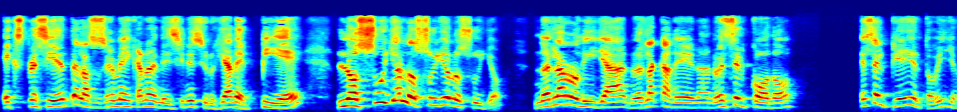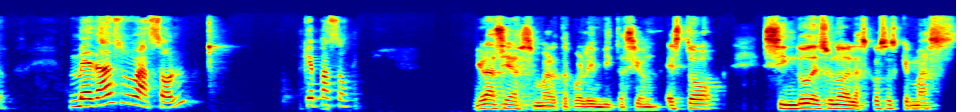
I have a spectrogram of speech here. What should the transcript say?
expresidente de la Sociedad Mexicana de Medicina y Cirugía de Pie. Lo suyo, lo suyo, lo suyo. No es la rodilla, no es la cadera, no es el codo, es el pie y el tobillo. ¿Me das razón? ¿Qué pasó? Gracias, Marta, por la invitación. Esto, sin duda, es una de las cosas que más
